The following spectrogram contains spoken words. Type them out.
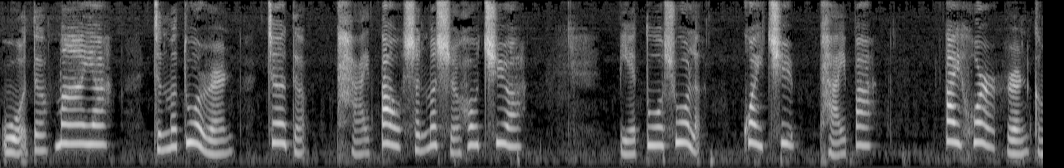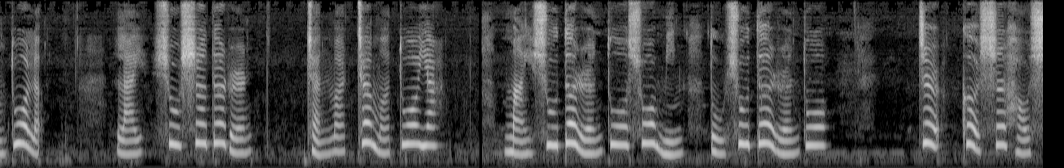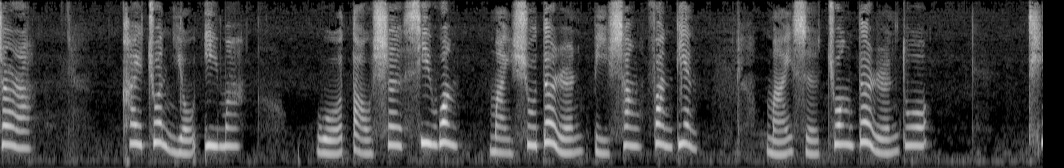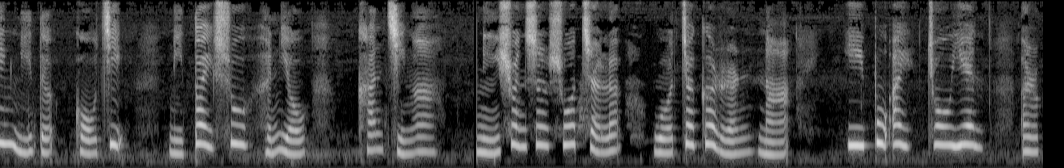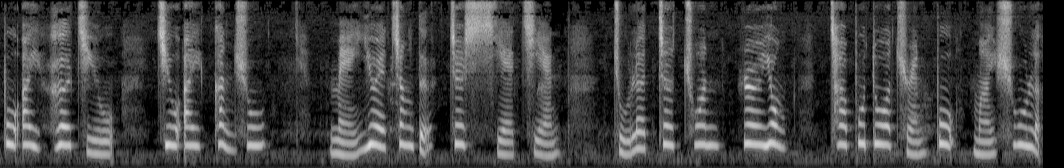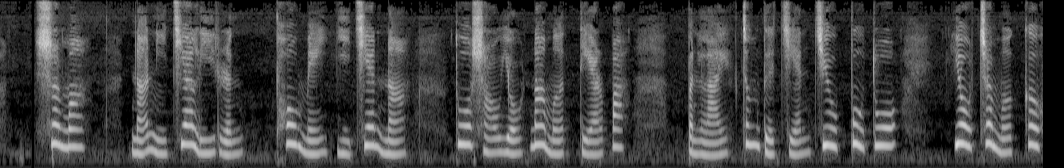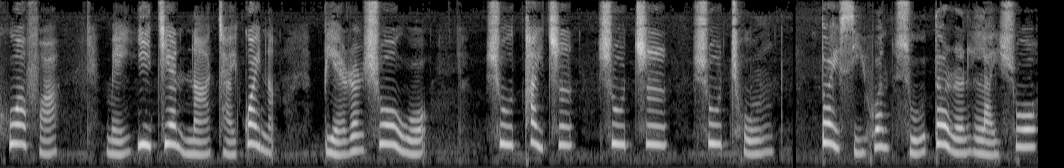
我的妈呀！这么多人，这得排到什么时候去啊？别多说了，快去排吧！待会儿人更多了。来宿舍的人怎么这么多呀？买书的人多，说明读书的人多。这可是好事啊！开卷有益吗？我倒是希望买书的人比上饭店买时装的人多。听你的口气，你对书很有感情啊！你算是说准了，我这个人哪一不爱抽烟，而不爱喝酒，就爱看书。每月挣的这些钱，除了这穿日用，差不多全部买书了，是吗？那你家里人都没意见呐？多少有那么点儿吧。本来挣的钱就不多，又这么个花法，没意见拿才怪呢。别人说我书太吃，书痴，书虫。对喜欢书的人来说，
